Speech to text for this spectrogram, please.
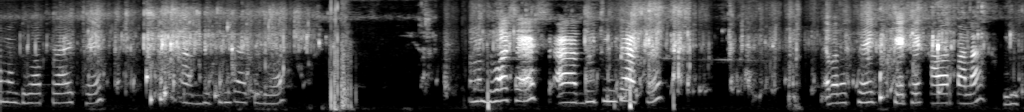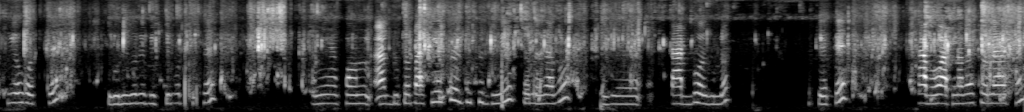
আমার ধোয়া প্রায় শেষ, আর দু তিনটা আছে ধোয়া। আমার ধোয়া শেষ আর দুই তিনটা আছে। এবার হচ্ছে কেটে খাওয়ার পালা, বৃষ্টিও হচ্ছে, গুড়ি গুড়ি বৃষ্টি পড়তেছে। আমি এখন আর দুটো বাকি আছে দুটো ধুয়ে চলে যাব যে কাটবো এগুলো, কেটে খাব আপনারা চলে আসেন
